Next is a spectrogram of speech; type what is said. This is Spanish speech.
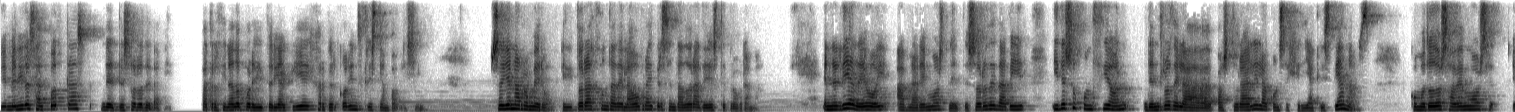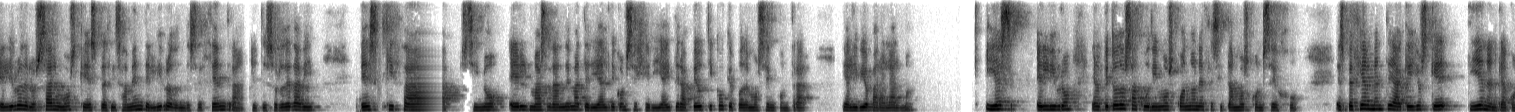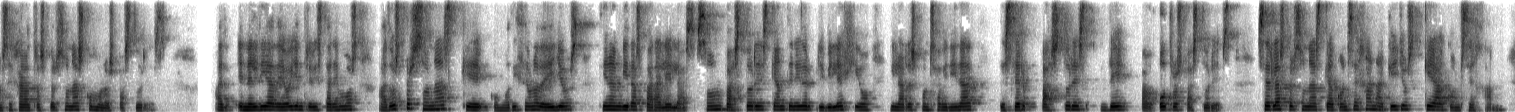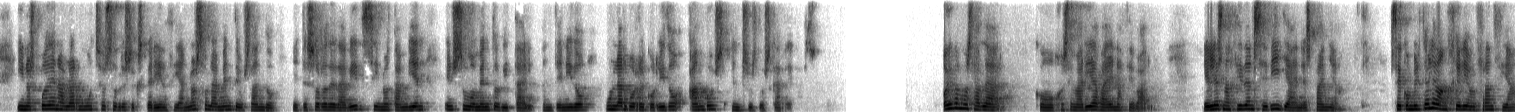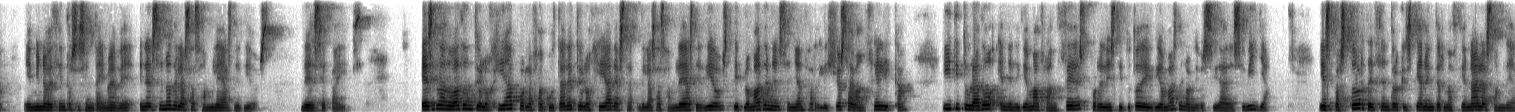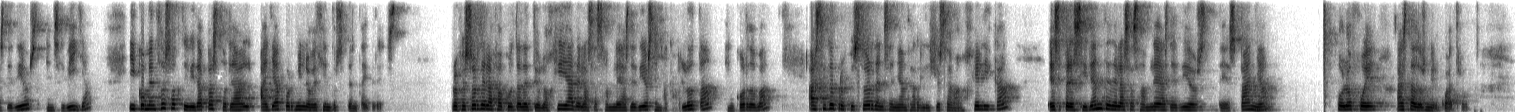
Bienvenidos al podcast de Tesoro de David, patrocinado por Editorial CLIA y HarperCollins Christian Publishing. Soy Ana Romero, editora adjunta de la obra y presentadora de este programa. En el día de hoy hablaremos del Tesoro de David y de su función dentro de la pastoral y la consejería cristianas. Como todos sabemos, el libro de los Salmos, que es precisamente el libro donde se centra el Tesoro de David, es quizá, si no el más grande material de consejería y terapéutico que podemos encontrar y alivio para el alma. Y es el libro en el que todos acudimos cuando necesitamos consejo, especialmente a aquellos que tienen que aconsejar a otras personas como los pastores. En el día de hoy entrevistaremos a dos personas que, como dice uno de ellos, tienen vidas paralelas. Son pastores que han tenido el privilegio y la responsabilidad de ser pastores de otros pastores ser las personas que aconsejan a aquellos que aconsejan. Y nos pueden hablar mucho sobre su experiencia, no solamente usando el tesoro de David, sino también en su momento vital. Han tenido un largo recorrido ambos en sus dos carreras. Hoy vamos a hablar con José María Baena Cebal. Él es nacido en Sevilla, en España. Se convirtió al Evangelio en Francia en 1969, en el seno de las Asambleas de Dios de ese país. Es graduado en Teología por la Facultad de Teología de las Asambleas de Dios, diplomado en Enseñanza Religiosa Evangélica y titulado en el idioma francés por el Instituto de Idiomas de la Universidad de Sevilla. Y es pastor del Centro Cristiano Internacional Asambleas de Dios en Sevilla y comenzó su actividad pastoral allá por 1973. Profesor de la Facultad de Teología de las Asambleas de Dios en La Carlota, en Córdoba, ha sido profesor de Enseñanza Religiosa Evangélica, es presidente de las Asambleas de Dios de España o lo fue hasta 2004.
